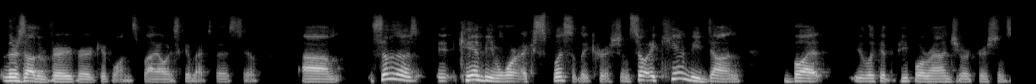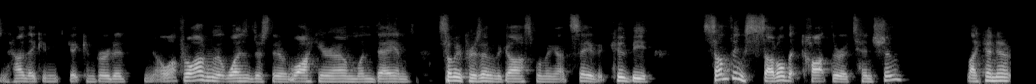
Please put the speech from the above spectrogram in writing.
And There's other very, very good ones, but I always go back to those two. Um, some of those it can be more explicitly Christian. So it can be done, but you look at the people around you are Christians and how they can get converted. You know, for a lot of them, it wasn't just they were walking around one day and somebody presented the gospel and they got saved. It could be something subtle that caught their attention like I know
